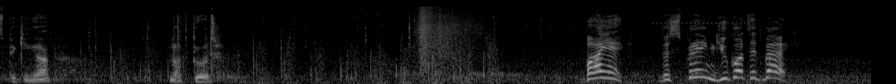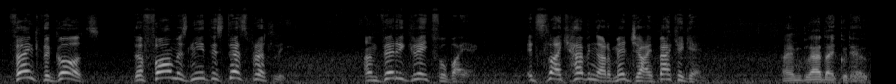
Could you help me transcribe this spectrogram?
Is picking up. Not good. Bayek! The spring, you got it back! Thank the gods! The farmers need this desperately. I'm very grateful, Bayek. It's like having our Medjay back again. I am glad I could help.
